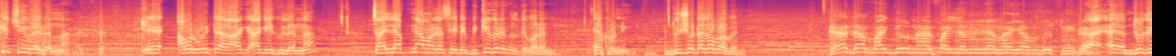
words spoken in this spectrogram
কিছুই পাইবেন না। এ, আবার ওইটা আগে খুলেন না। চাইলে আপনি আমার কাছে এটা বিক্রি করে ফেলতে পারেন। এখনই। দুইশো টাকা পাবেন। হ্যাঁ যা ভাগ্য না পাইলাম না নাই আমি বেশ মুখে আ, আ, যদি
